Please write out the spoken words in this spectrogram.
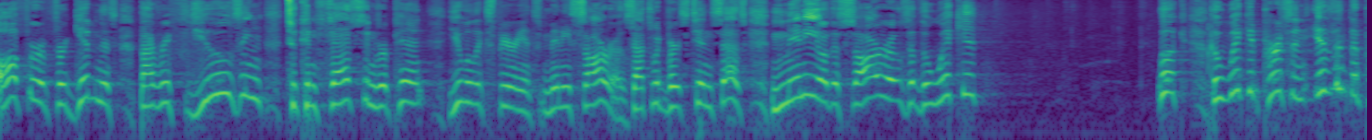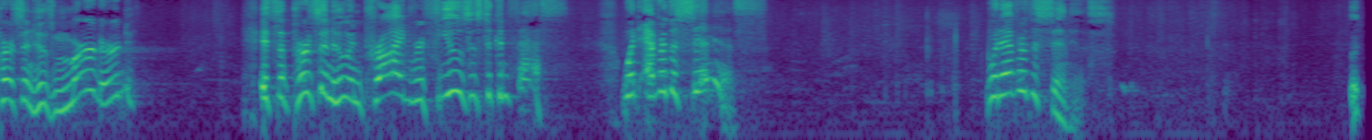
offer of forgiveness by refusing to confess and repent, you will experience many sorrows. That's what verse 10 says. Many are the sorrows of the wicked. Look, the wicked person isn't the person who's murdered, it's the person who, in pride, refuses to confess, whatever the sin is. Whatever the sin is. Look,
